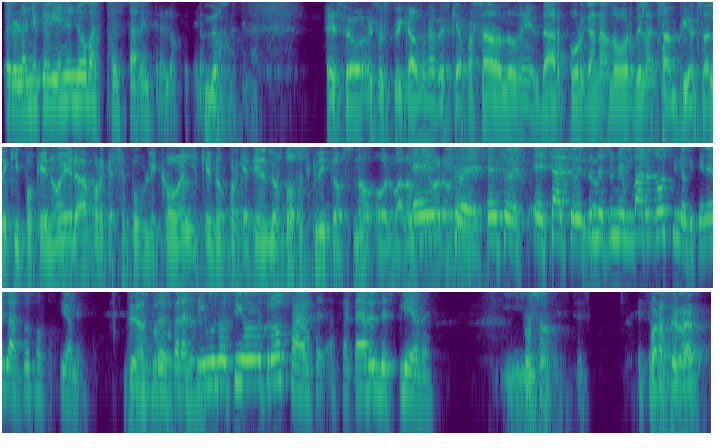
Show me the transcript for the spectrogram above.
pero el año que viene no vas a estar entre los que te No. Eso, eso explica alguna vez que ha pasado lo de dar por ganador de la Champions al equipo que no era, porque se publicó el que no, porque tienen los dos escritos, ¿no? O el balón de oro. Eso es, eso es, exacto. Eso no. es un embargo, sino que tienes las dos opciones. Entonces, para sí unos y otros a, sacar el despliegue. Rosa, para cerrar,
